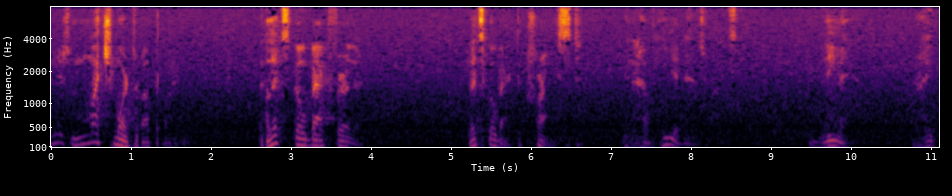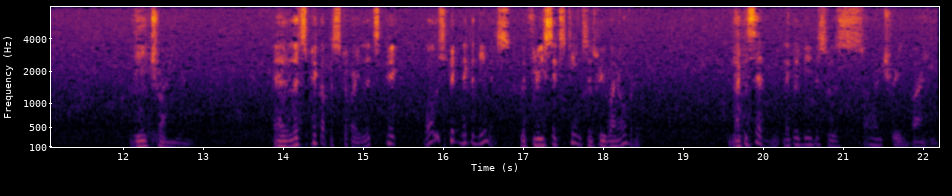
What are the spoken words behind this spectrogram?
And there's much more throughout the Bible. Now let's go back further. Let's go back to Christ and how he evangelized. The man, right? The triune. And let's pick up a story. Let's pick, well, let's pick Nicodemus with 316 since we went over it. Like I said, Nicodemus was so intrigued by him.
